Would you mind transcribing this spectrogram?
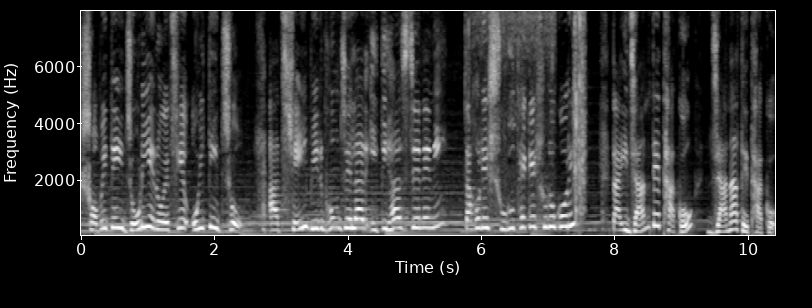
সবেতেই জড়িয়ে রয়েছে ঐতিহ্য। আজ সেই বীরভূম জেলার ইতিহাস জেনে নিই, তাহলে শুরু থেকে শুরু করি। তাই জানতে থাকো, জানাতে থাকো।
